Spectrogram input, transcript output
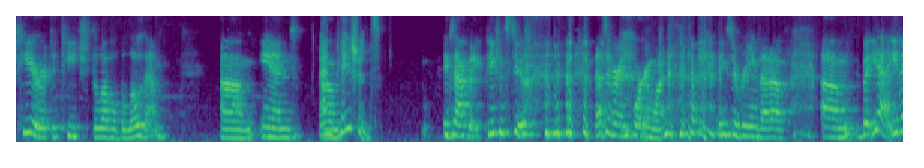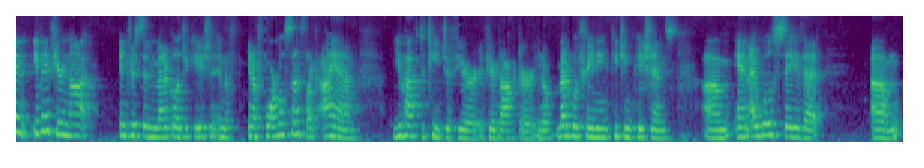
tier to teach the level below them, um, and and um, patients. Exactly, patients too. That's a very important one. Thanks for bringing that up. Um, but yeah, even even if you're not interested in medical education in the in a formal sense, like I am, you have to teach if you're if you're a doctor you know medical training teaching patients. Um, and i will say that um,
